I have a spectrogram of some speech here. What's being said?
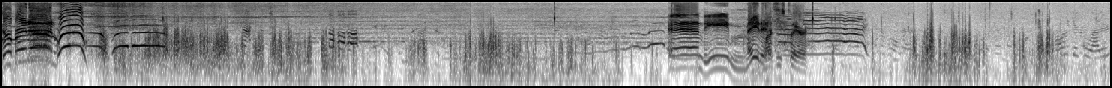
Go, Braden! Woo! And he made it. Marky's clear. I want to get the ladder.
